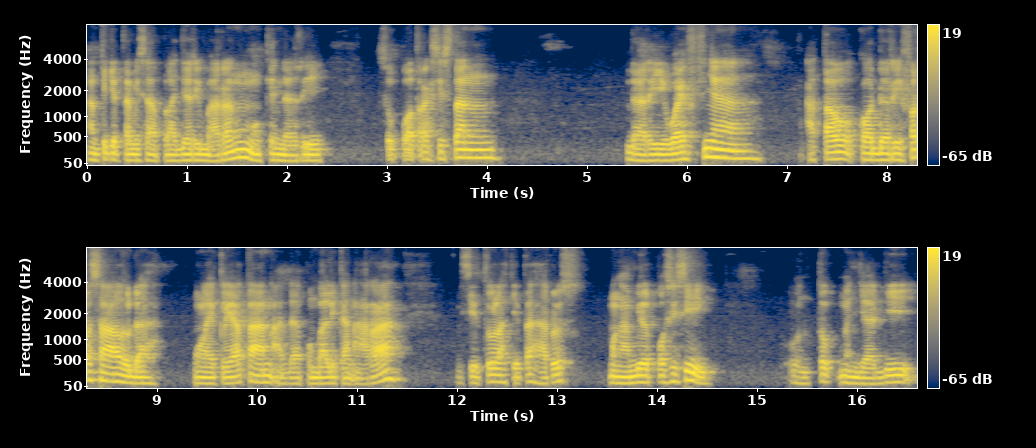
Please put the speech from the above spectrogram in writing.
nanti kita bisa pelajari bareng mungkin dari support resistance dari wave-nya atau kode reversal udah mulai kelihatan ada pembalikan arah di situlah kita harus mengambil posisi untuk menjadi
